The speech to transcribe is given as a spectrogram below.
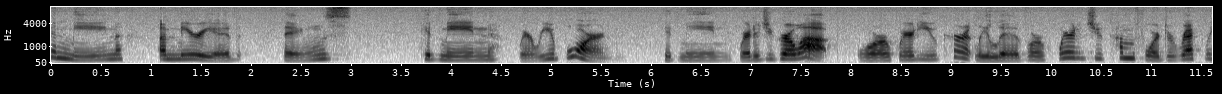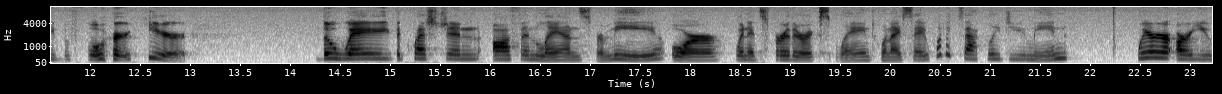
can mean a myriad things. Could mean, Where were you born? Could mean, Where did you grow up? Or where do you currently live? Or where did you come for directly before here? The way the question often lands for me, or when it's further explained, when I say, What exactly do you mean? Where are you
